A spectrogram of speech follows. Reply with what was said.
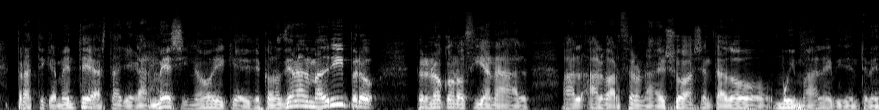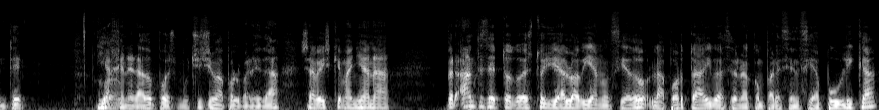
prácticamente hasta llegar Messi, ¿no? Y que dice, conocían al Madrid, pero, pero no conocían al, al, al Barcelona. Eso ha sentado muy mal, evidentemente, y ha generado pues muchísima polvareda. Sabéis que mañana... Pero antes de todo esto ya lo había anunciado, Laporta iba a hacer una comparecencia pública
